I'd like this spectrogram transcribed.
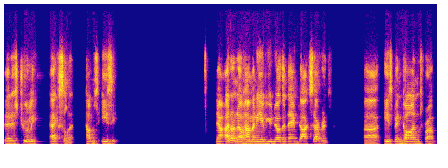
that is truly excellent comes easy. Now, I don't know how many of you know the name Doc Severinsen. Uh, he's been gone from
